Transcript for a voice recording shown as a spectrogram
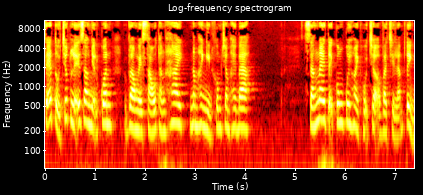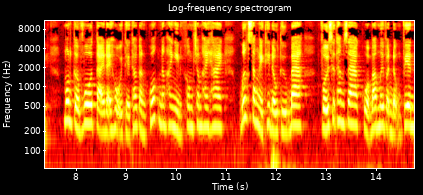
sẽ tổ chức lễ giao nhận quân vào ngày 6 tháng 2 năm 2023. Sáng nay tại Cung Quy hoạch Hội trợ và Triển lãm tỉnh, môn cờ vua tại Đại hội Thể thao Toàn quốc năm 2022 bước sang ngày thi đấu thứ ba với sự tham gia của 30 vận động viên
